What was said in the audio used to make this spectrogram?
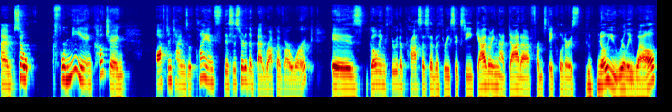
Um, so for me in coaching, oftentimes with clients, this is sort of the bedrock of our work is going through the process of a 360, gathering that data from stakeholders who know you really well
